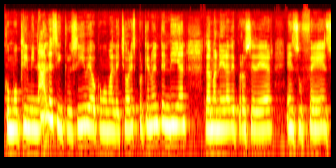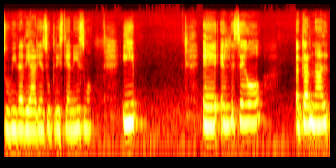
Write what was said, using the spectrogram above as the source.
como criminales inclusive o como malhechores porque no entendían la manera de proceder en su fe, en su vida diaria, en su cristianismo. Y eh, el deseo carnal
